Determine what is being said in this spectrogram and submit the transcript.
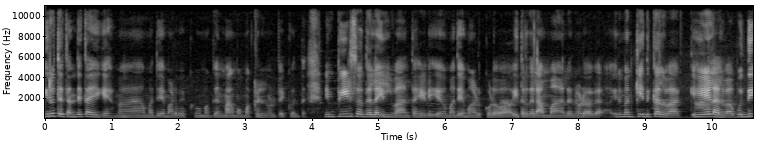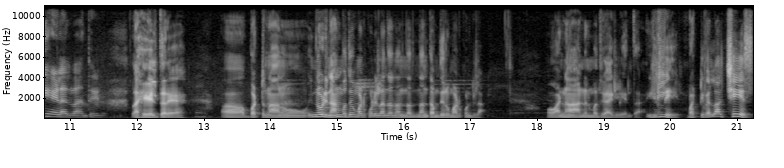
ಇರುತ್ತೆ ತಂದೆ ತಾಯಿಗೆ ಮದುವೆ ಮಾಡಬೇಕು ಮಗನ ಮೊಮ್ಮಕ್ಕಳು ನೋಡಬೇಕು ಅಂತ. ನಿಮ್ಮ ಪೀಡಿಸೋದೆಲ್ಲ ಇಲ್ವಾ ಅಂತ ಹೇಳಿ ಮದುವೆ ಮಾಡಿಕೊಡೋ ಈ ಥರದೆಲ್ಲ ಅಮ್ಮ ಎಲ್ಲ ನೋಡುವಾಗ ನಿಮ್ಮನ್ನು ಕೆದಕಲ್ವಾ ಹೇಳಲ್ವಾ? ಬುದ್ಧಿ ಹೇಳಲ್ವಾ ಅಂತ ಹೇಳಿ? ಹೇಳ್ತಾರೆ. ಬಟ್ ನಾನು ಇನ್ನು ನೋಡಿ ನಾನು ಮದುವೆ ಮಾಡ್ಕೊಂಡಿಲ್ಲ ಅಂತ ನನ್ನ ನನ್ನ ತಮ್ಮದಿರು ಮಾಡ್ಕೊಂಡಿಲ್ಲ. ಓ, ಅಣ್ಣ ಅಣ್ಣನ ಮದುವೆ ಆಗಲಿ ಅಂತ. ಇರಲಿ ಬಟ್ ಇವೆಲ್ಲ ಚೇಸ್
